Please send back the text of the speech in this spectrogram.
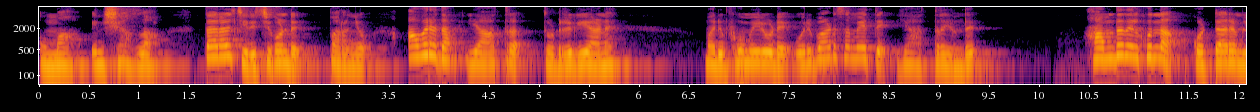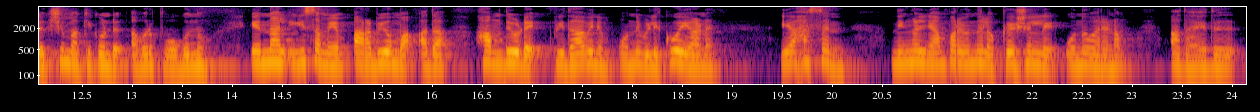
ഉമ്മ ഇൻഷല്ല തലാൽ ചിരിച്ചുകൊണ്ട് പറഞ്ഞു അവരതാ യാത്ര തുടരുകയാണ്. മരുഭൂമിയിലൂടെ ഒരുപാട് സമയത്തെ യാത്രയുണ്ട്. ഹംദ നിൽക്കുന്ന കൊട്ടാരം ലക്ഷ്യമാക്കിക്കൊണ്ട് അവർ പോകുന്നു. എന്നാൽ ഈ സമയം അറബിയുമ്മ അതാ ഹംദയുടെ പിതാവിനും ഒന്ന് വിളിക്കുകയാണ്. യാ ഹസൻ നിങ്ങൾ ഞാൻ പറയുന്ന ലൊക്കേഷനിൽ ഒന്ന് വരണം. അതായത്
